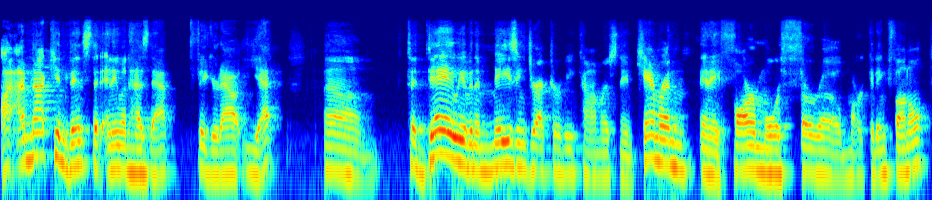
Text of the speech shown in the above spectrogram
I, am not convinced that anyone has that figured out yet. Um, today, we have an amazing director of e-commerce named Cameron and a far more thorough marketing funnel.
